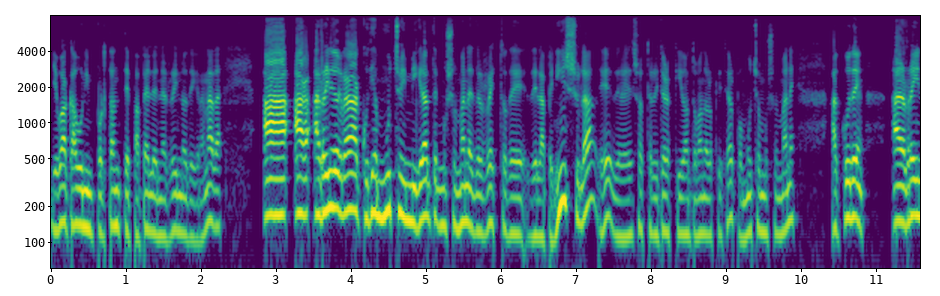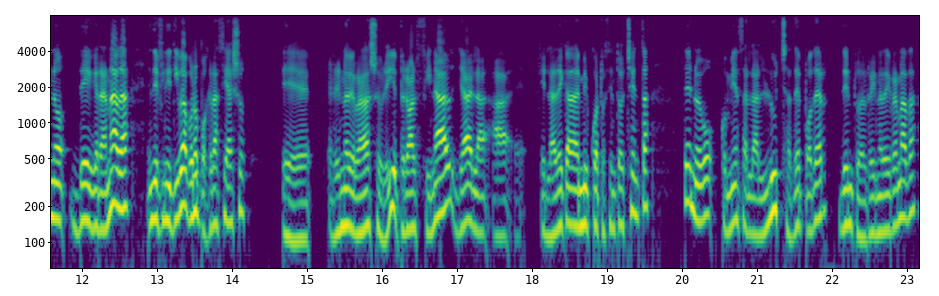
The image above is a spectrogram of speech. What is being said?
llevó a cabo un importante papel en el reino de Granada. al reino de Granada acudían muchos inmigrantes musulmanes del resto de, la península, eh, de esos territorios que iban tomando los cristianos, pues muchos musulmanes acuden al reino de Granada. En definitiva, bueno, pues gracias a eso eh, el reino de Granada sobrevive, pero al final, ya en la, década de 1480, de nuevo comienzan las luchas de poder dentro del reino de Granada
